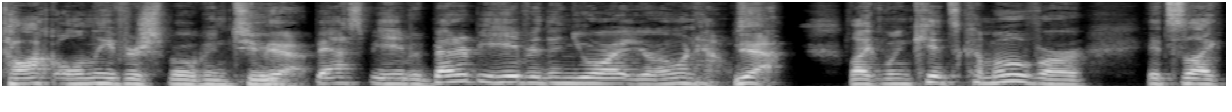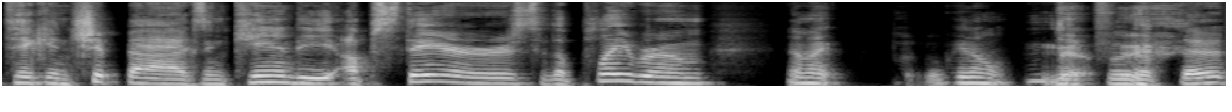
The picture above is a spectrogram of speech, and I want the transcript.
talk only if you're spoken to, Yeah. best behavior, better behavior than you are at your own house. Yeah. Like when kids come over, it's like taking chip bags and candy upstairs to the playroom. And I'm like, we don't take food up there.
